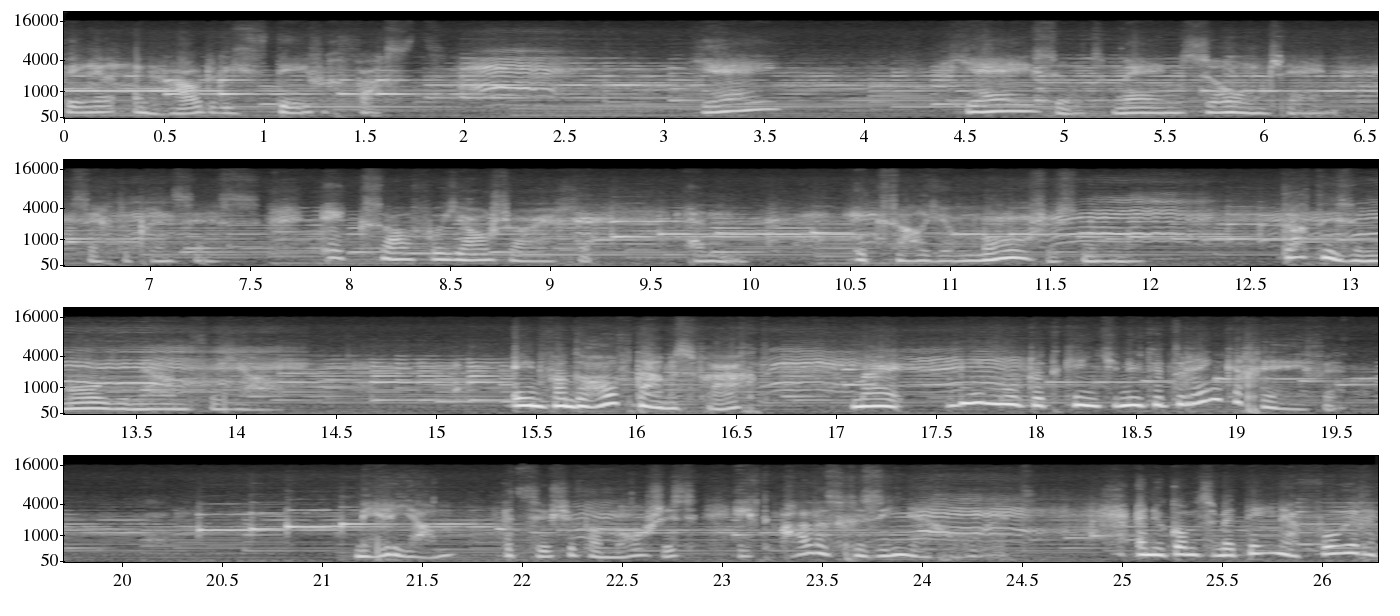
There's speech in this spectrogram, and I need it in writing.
vinger en houden die stevig vast. Jij, jij zult mijn zoon zijn, zegt de prinses. Ik zal voor jou zorgen. En ik zal je Mozes noemen. Dat is een mooie naam voor jou. Een van de hofdames vraagt, maar wie moet het kindje nu te drinken geven? Mirjam, het zusje van Mozes, heeft alles gezien en gehoord. En nu komt ze meteen naar voren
